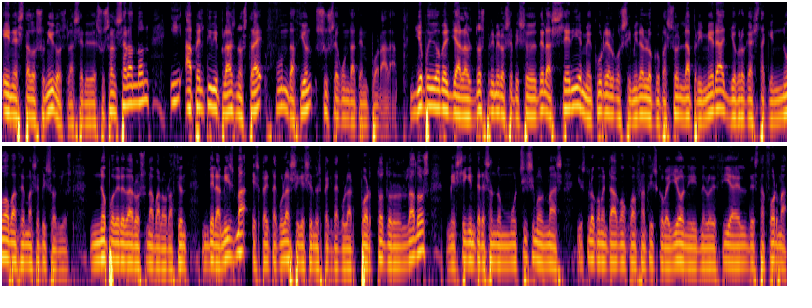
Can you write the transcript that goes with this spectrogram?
en Estados Unidos, la serie de Susan Sarandon, y Apple TV Plus nos trae Fundación, su segunda temporada. Yo he podido ver ya los dos primeros episodios de la serie, me ocurre algo similar a lo que pasó en la primera, yo creo que hasta que no avancen más episodios no podré daros una valoración de la misma. Espectacular, sigue siendo espectacular por todos los lados, me sigue interesando muchísimos más, y esto lo comentaba con Juan Francisco Bellón y me lo decía él de esta forma,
